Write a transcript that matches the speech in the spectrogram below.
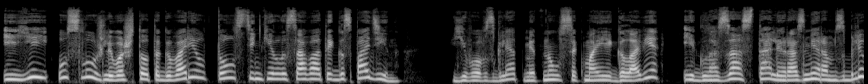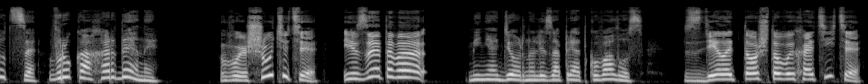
и ей услужливо что-то говорил толстенький лысоватый господин. Его взгляд метнулся к моей голове, и глаза стали размером с блюдце в руках Ордены. «Вы шутите? Из этого...» Меня дернули за прядку волос. «Сделать то, что вы хотите?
